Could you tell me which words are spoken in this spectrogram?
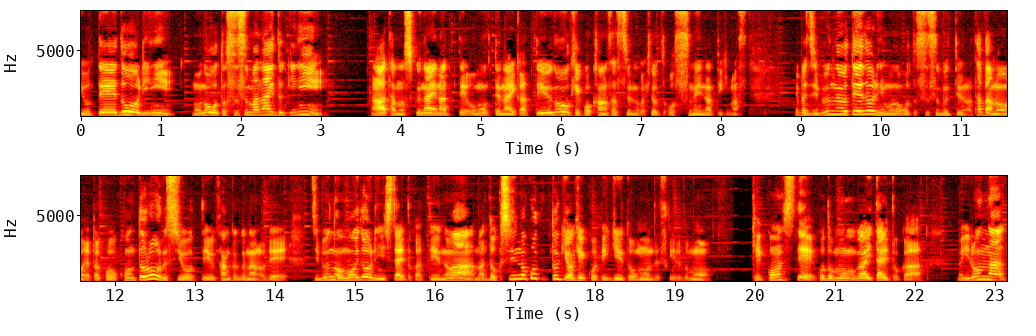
予定通りに物事進まない時にああ、楽しくないなって思ってないかっていうのを結構観察するのが一つおすすめになってきます。やっぱり自分の予定通りに物事進むっていうのはただのやっぱりこうコントロールしようっていう感覚なので自分の思い通りにしたいとかっていうのは、まあ、独身の時は結構できると思うんですけれども結婚して子供がいたりとかまいろんな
